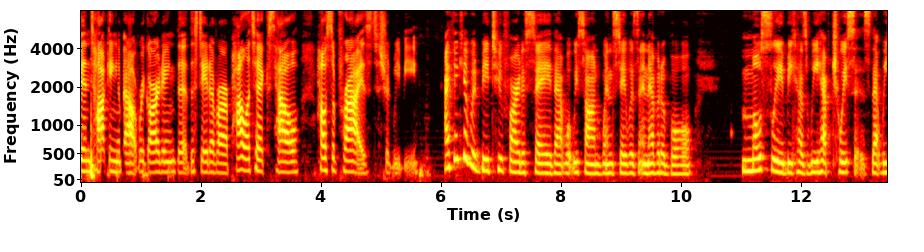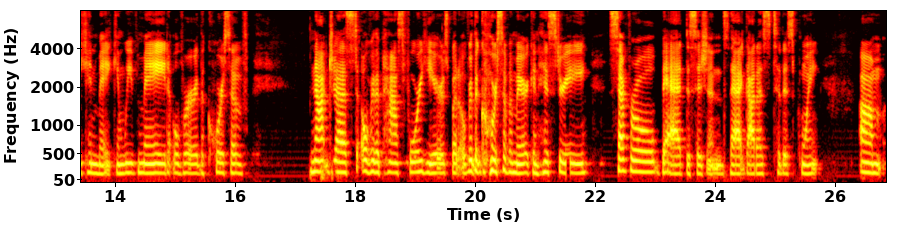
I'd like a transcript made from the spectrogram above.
been talking about regarding the the state of our politics how how surprised should we be? I think it would be too far to say that what we saw on wednesday was inevitable mostly because we have choices that we can make and we've made over the course of not just over the past 4 years but over the course of american history several bad decisions that got us to this point um,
